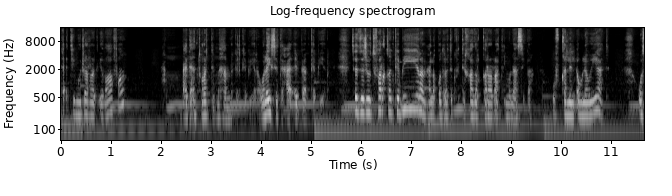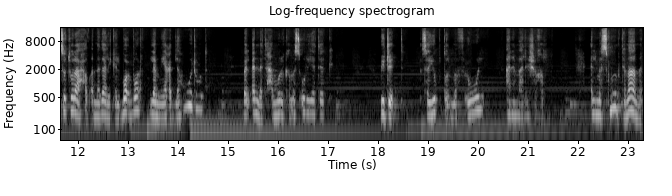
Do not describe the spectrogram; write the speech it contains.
تأتي مجرد إضافة بعد أن ترتب مهامك الكبيرة وليست عائبا كبير. ستجد فرقا كبيرا على قدرتك في اتخاذ القرارات المناسبة وفقا للأولويات. وستلاحظ أن ذلك البعبع لم يعد له وجود بل أن تحملك مسؤوليتك. بجد سيبطل مفعول أنا مالي شغل. المسموم تماما.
